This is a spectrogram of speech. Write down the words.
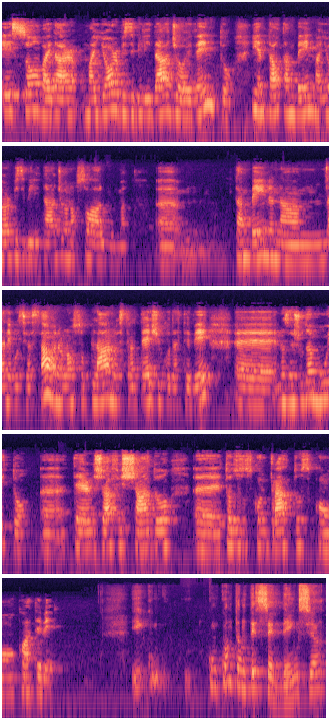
isso vai dar maior visibilidade ao evento e então também maior visibilidade ao nosso álbum também na, na negociação, no nosso plano estratégico da TV, eh, nos ajuda muito eh, ter já fechado eh, todos os contratos com, com a TV. E com, com quanta antecedência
